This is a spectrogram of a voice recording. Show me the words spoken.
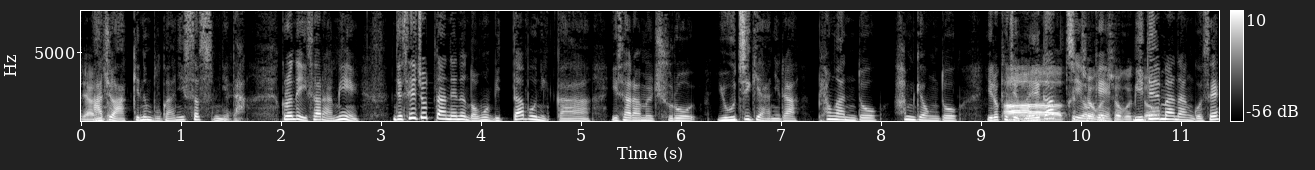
양정. 아주 아끼는 무관이 있었습니다. 네. 그런데 이 사람이 이제 세조 딴에는 너무 믿다 보니까 이 사람을 주로 요직이 아니라 평안도, 함경도 이렇게 이제 아, 외곽 지역에 그쵸, 그쵸. 믿을 만한 곳에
